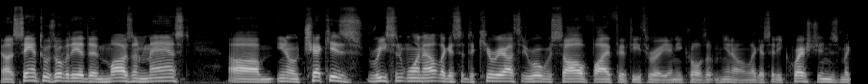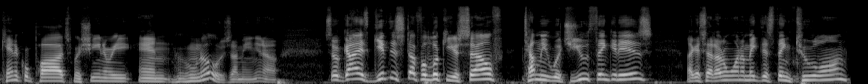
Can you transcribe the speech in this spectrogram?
uh Santos over there, the Mars Unmasked. Um, you know, check his recent one out. Like I said, the Curiosity Rover Sol 553, and he calls it. You know, like I said, he questions mechanical parts, machinery, and who knows? I mean, you know. So, guys, give this stuff a look at yourself. Tell me what you think it is. Like I said, I don't want to make this thing too long.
